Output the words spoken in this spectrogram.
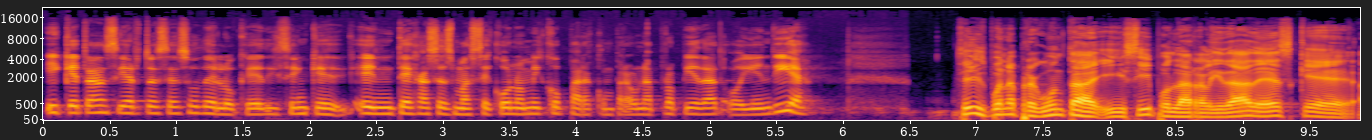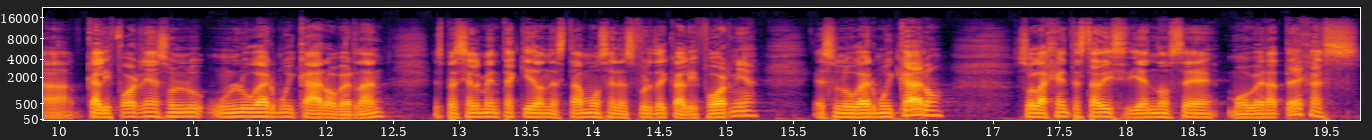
¿Y qué tan cierto es eso de lo que dicen que en Texas es más económico para comprar una propiedad hoy en día? Sí, es buena pregunta. Y sí, pues la realidad es que uh, California es un, un, lugar muy caro, ¿verdad? Especialmente aquí donde estamos en el sur de California. Es un lugar muy caro. So, la gente está decidiéndose mover a Texas.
